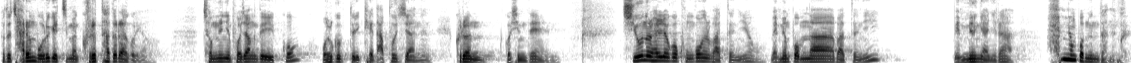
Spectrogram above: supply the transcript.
저도 잘은 모르겠지만 그렇다더라고요. 정년이 보장되어 있고 월급도 이렇게 나쁘지 않은 그런 것인데 지원을 하려고 공고문을 봤더니요. 몇 명 뽑나 봤더니 몇 명이 아니라 한 명 뽑는다는 거예요.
